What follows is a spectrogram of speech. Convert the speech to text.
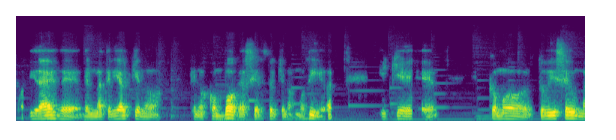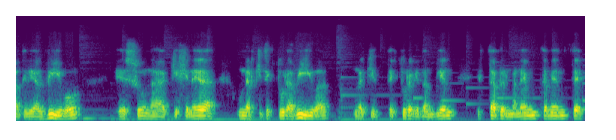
cualidades del material que nos, que nos convoca, ¿cierto? Y que nos motiva. Y que, como tú dices, un material vivo, es una que genera una arquitectura viva, una arquitectura que también está permanentemente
